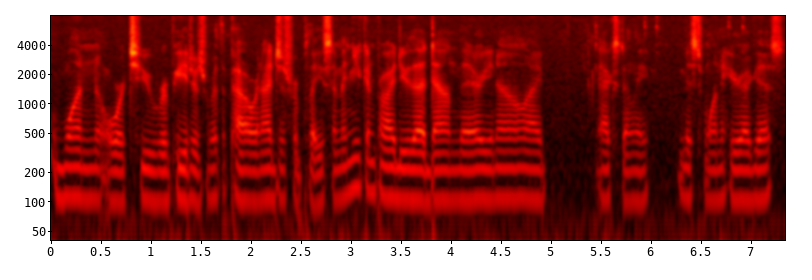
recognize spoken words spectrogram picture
one or two repeaters worth of power and I just replace them and you can probably do that down there you know I accidentally missed one here I guess.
